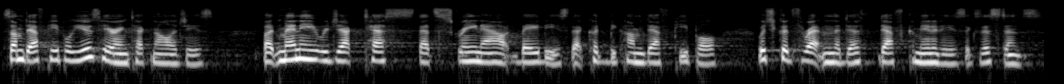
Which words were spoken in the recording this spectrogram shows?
Some deaf people use hearing technologies, but many reject tests that screen out babies that could become deaf people which could threaten the deaf, deaf community's existence.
